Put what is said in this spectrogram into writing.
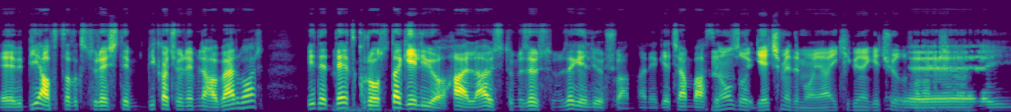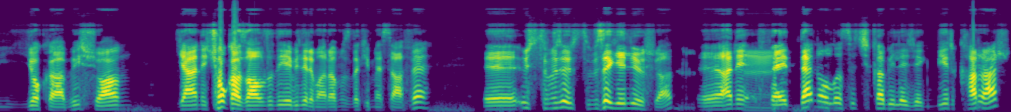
Eee, 1 haftalık süreçte birkaç önemli haber var. Bir de. Death Cross da geliyor. Hâlâ üstümüze üstümüze geliyor şu an. Hani geçen Ne oldu o? bahsetmiştik. Geçmedi mi o ya? 2 güne geçiyordu falan bir şey vardı. yok abi şu an yani çok azaldı diyebilirim aramızdaki mesafe. Eee, üstümüze üstümüze geliyor şu an. Eee, hani Hımm. Fed'den olası çıkabilecek bir karar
